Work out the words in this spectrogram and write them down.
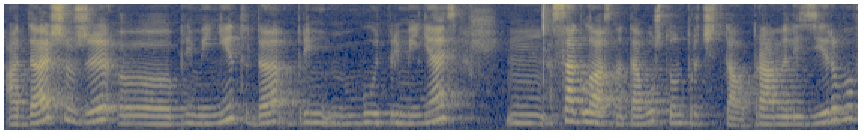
а дальше уже э, применит, да, при, будет применять э, согласно того, что он прочитал, проанализировав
